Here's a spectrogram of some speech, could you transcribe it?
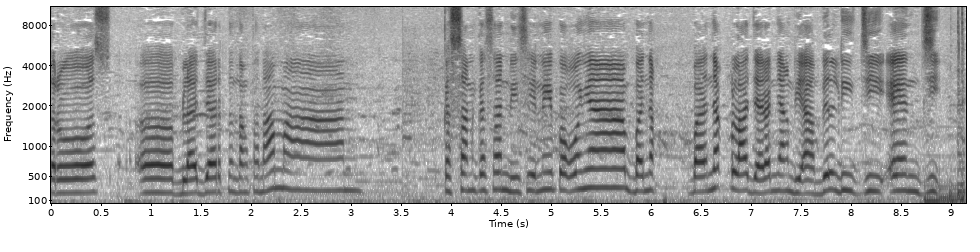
terus e, belajar tentang tanaman kesan-kesan di sini pokoknya banyak banyak pelajaran yang diambil di GNG.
